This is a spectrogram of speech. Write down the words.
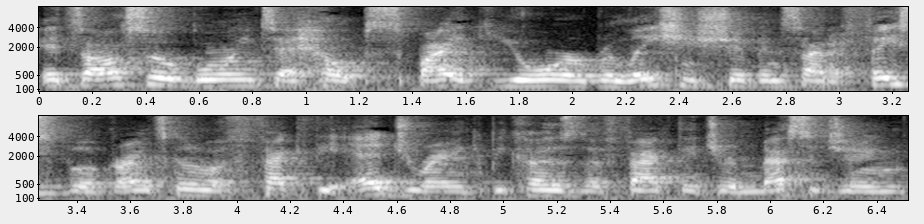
It's also going to help spike your relationship inside of Facebook, right? It's going to affect the edge rank because the fact that you're messaging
